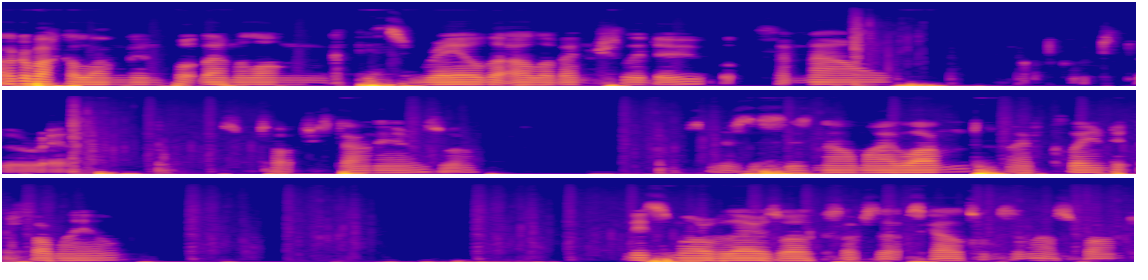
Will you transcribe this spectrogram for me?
I'll go back along and put them along this rail that I'll eventually do, but for now, I'm not going to do a rail. Some torches down here as well. As as this is now my land, I've claimed it for my own. Need some more over there as well, because obviously that skeleton somehow spawned.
